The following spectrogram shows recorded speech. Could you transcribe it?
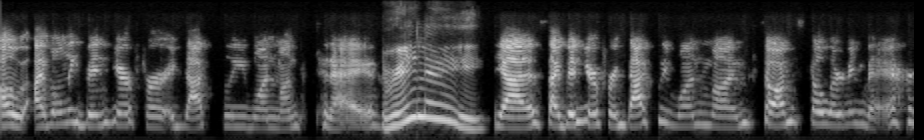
Oh, I've only been here for exactly one month today. Really? Yes, I've been here for exactly one month. So I'm still learning the area.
